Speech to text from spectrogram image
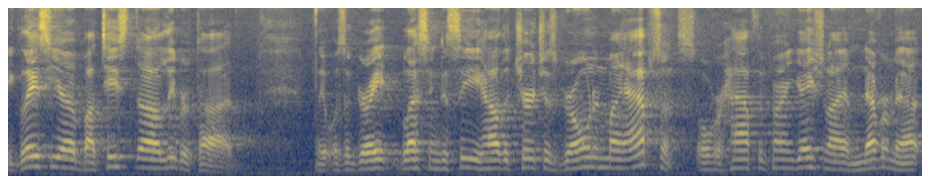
Iglesia Batista Libertad. It was a great blessing to see how the church has grown in my absence. Over half the congregation I have never met,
